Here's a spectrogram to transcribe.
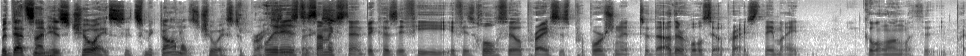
But that's not his choice. It's McDonald's choice to price. Well, it is is to some extent because if he if his wholesale price is proportionate to the other wholesale price, they might go along with the pr-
